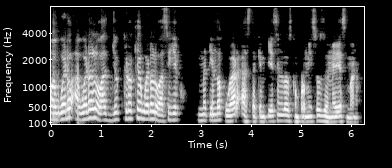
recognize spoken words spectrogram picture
Agüero, Agüero lo va, yo creo que Agüero lo va a seguir metiendo a jugar hasta que empiecen los compromisos de media semana.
